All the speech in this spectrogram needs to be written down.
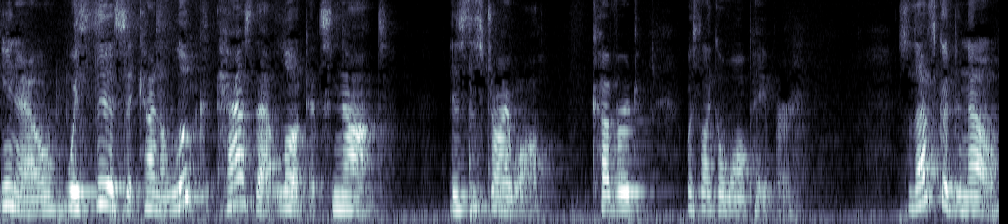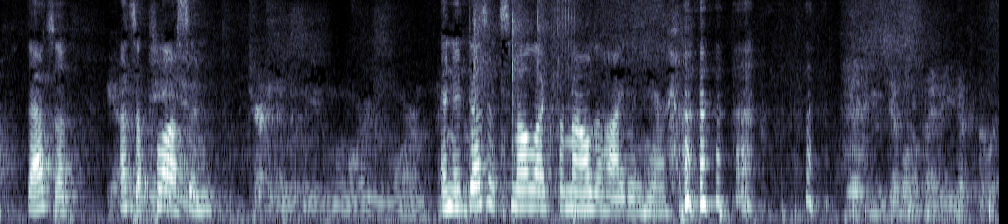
you know with this it kind of look has that look it's not is this drywall covered with like a wallpaper so that's good to know that's a Yeah, that's a plus and Turn it into even more, even more. and it doesn't smell like formaldehyde in here Yeah, if you did want to paint it, you'd have to put like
